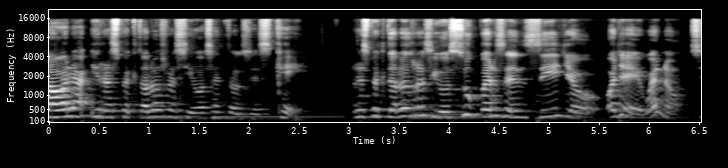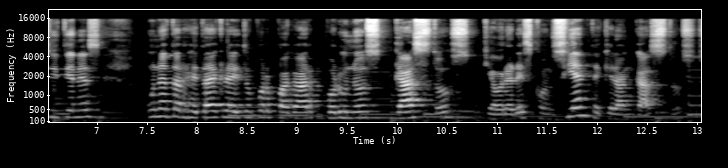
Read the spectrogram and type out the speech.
Paola, y respecto a los recibos, entonces, ¿qué? Respecto a los recibos, súper sencillo. Oye, bueno, si tienes una tarjeta de crédito por pagar por unos gastos, que ahora eres consciente que eran gastos,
